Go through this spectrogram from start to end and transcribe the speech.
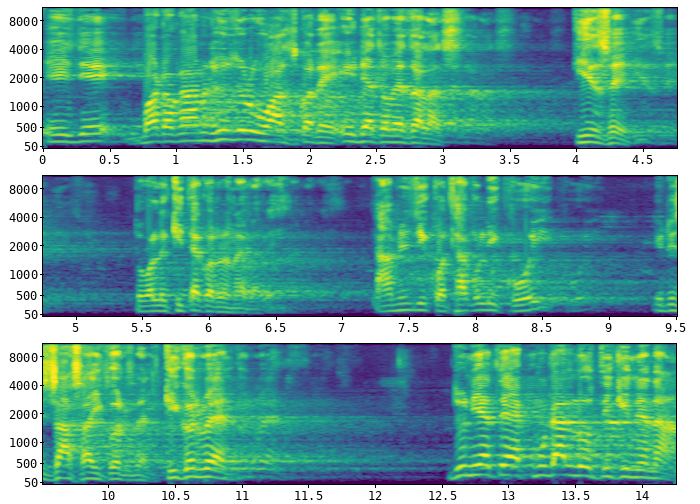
এই যে বটগ্রামের হুজুর ওয়াজ করে, এইটা তো ভেজাল আছে। কি আছে তো বলে, কিতা করেন এবারে? আমি যে কথাগুলি কই, এটি যাচাই করবেন। কি করবেন? দুনিয়াতে এক মুডার লতি কিনে না।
